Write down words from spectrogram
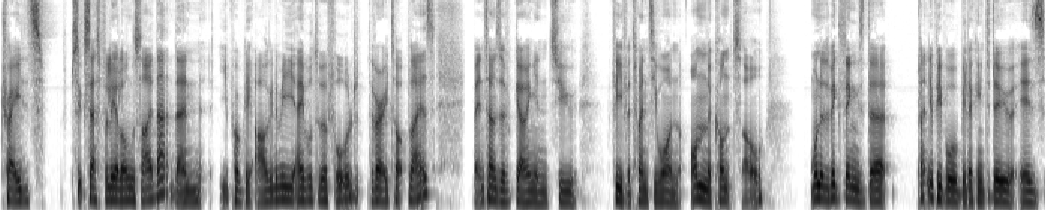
trades successfully alongside that, then you probably are going to be able to afford the very top players. But in terms of going into FIFA 21 on the console, one of the big things that plenty of people will be looking to do is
